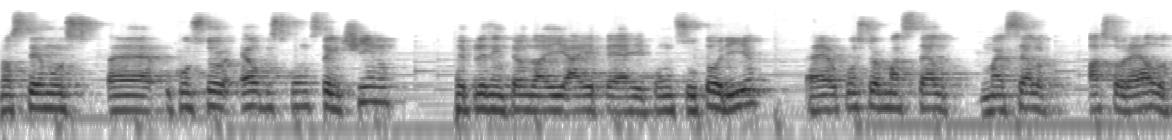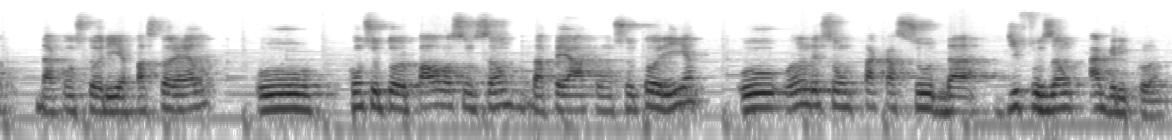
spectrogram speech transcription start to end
nós temos é, o consultor Elvis Constantino, representando aí a EPR Consultoria, é, o consultor Marcelo, Marcelo Pastorello, da consultoria Pastorello, o consultor Paulo Assunção, da PA Consultoria, o Anderson Takassu, da Difusão Agrícola.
